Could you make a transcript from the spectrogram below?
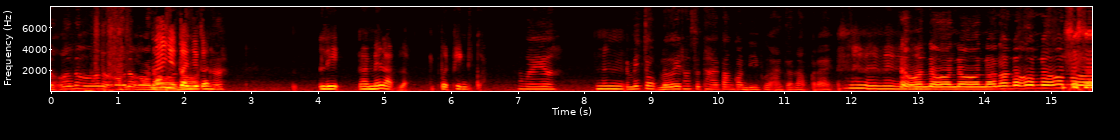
นอนอนอนแม่หยุดก่อนหยุดก่อนฮะลินอนไม่หลับหรอกเปิดเพลงดีกว่าทำไมอะมันยังไม่จบเลยท่อนสุดท้ายฟังก่อนดีเผื่ออาจจะหลับก็ได้ ไม่ไม่ไม่ นอนนอนนอนนอนนอนนอนนอน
